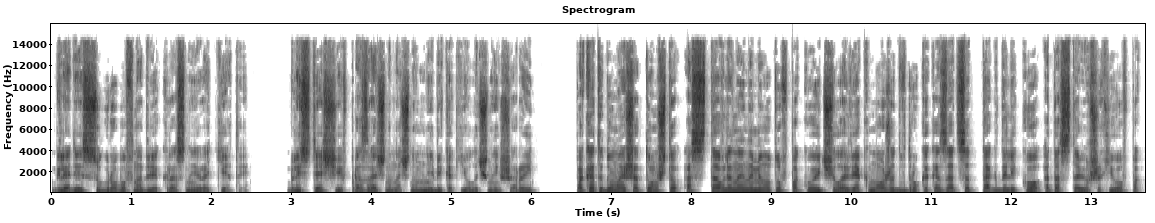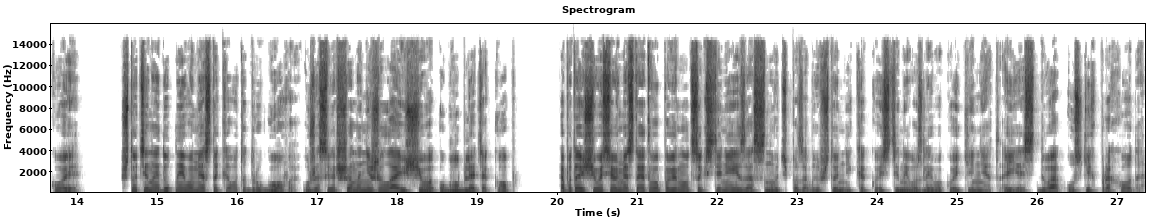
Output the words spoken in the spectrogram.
глядя из сугробов на две красные ракеты, блестящие в прозрачном ночном небе, как елочные шары, пока ты думаешь о том, что оставленный на минуту в покое человек может вдруг оказаться так далеко от оставивших его в покое, что те найдут на его место кого-то другого, уже совершенно не желающего углублять окоп, а пытающегося вместо этого повернуться к стене и заснуть, позабыв, что никакой стены возле его койки нет, а есть два узких прохода,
